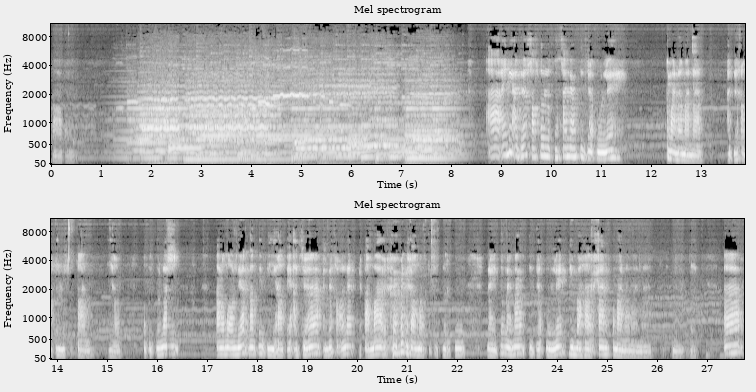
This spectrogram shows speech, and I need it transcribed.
Sekarang. Ada satu lukisan yang tidak boleh ke mana-mana. Ada satu lukisan, ya. Kebetulan kalau mau lihat nanti di HP aja, ada soalnya di kamar, di kamar tidurku. Nah itu memang tidak boleh dimaharkan ke mana-mana. Hmm. Ah,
